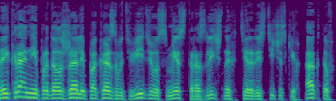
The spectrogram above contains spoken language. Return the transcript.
На экране продолжали показывать видео с мест различных террористических актов,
